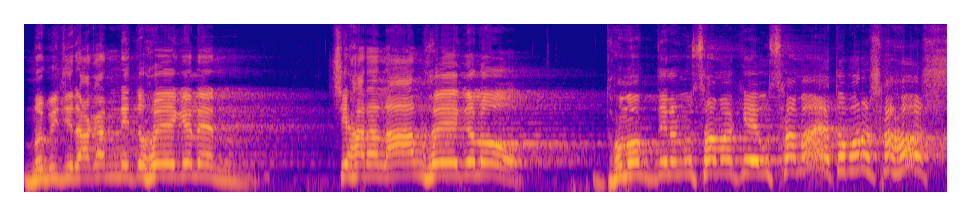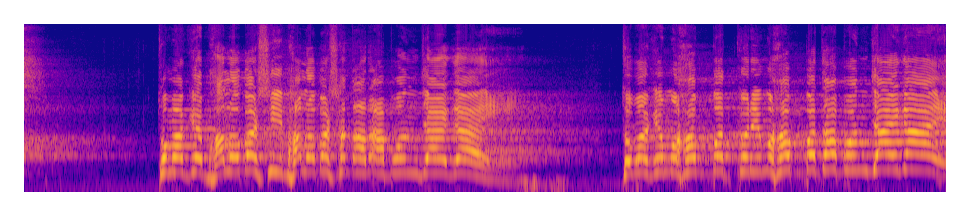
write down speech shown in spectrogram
নবীজি রাগান্বিত হয়ে গেলেন। চেহারা লাল হয়ে গেল। ধমক দিলেন উসামাকে, উসামা, এত বড় সাহস! তোমাকে ভালোবাসি, ভালোবাসা তার আপন জায়গায়। তোমাকে মোহাব্বত করি, মোহাব্বত আপন জায়গায়।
